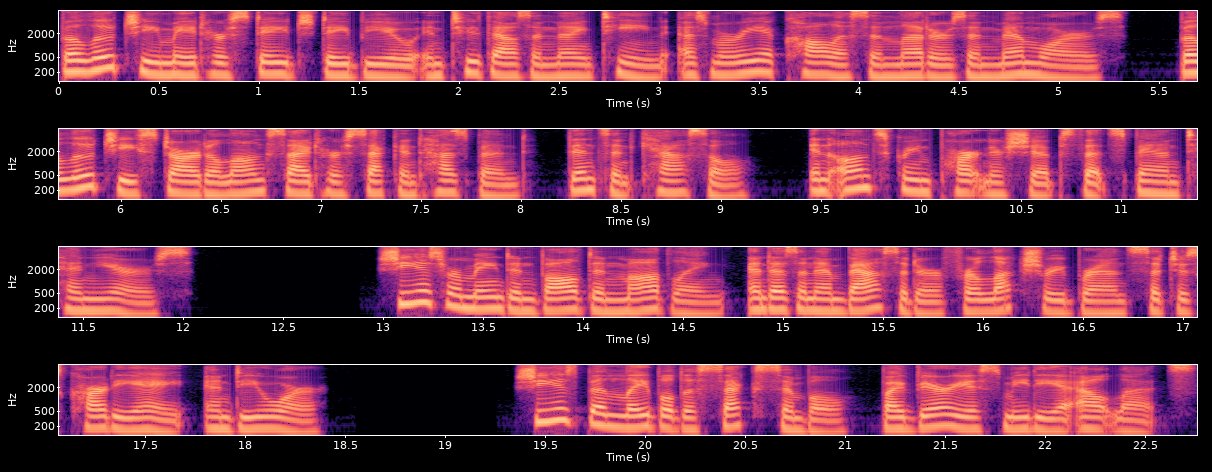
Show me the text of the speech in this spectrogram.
Bellucci made her stage debut in 2019 as Maria Callas in Letters and Memoirs. Bellucci starred alongside her second husband, Vincent Cassel, in on-screen partnerships that spanned 10 years. She has remained involved in modeling and as an ambassador for luxury brands such as Cartier and Dior. She has been labeled a sex symbol by various media outlets.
